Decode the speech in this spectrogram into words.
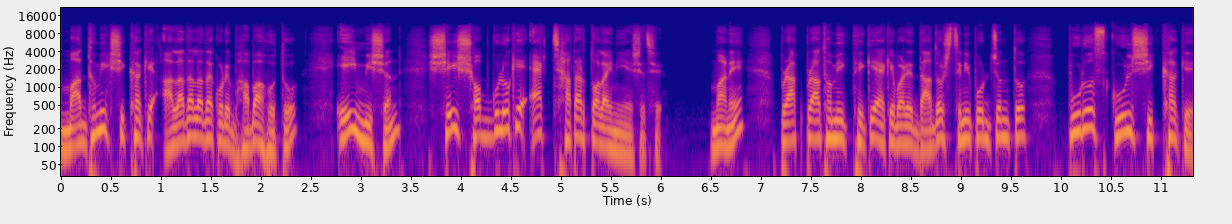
মাধ্যমিক শিক্ষাকে আলাদা আলাদা করে ভাবা হতো, এই মিশন সেই সবগুলোকে এক ছাতার তলায় নিয়ে এসেছে। মানে প্রাক প্রাথমিক থেকে একেবারে দ্বাদশ শ্রেণি পর্যন্ত পুরো স্কুল শিক্ষাকে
